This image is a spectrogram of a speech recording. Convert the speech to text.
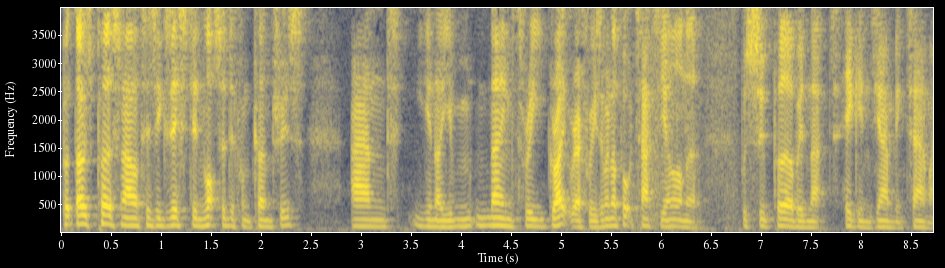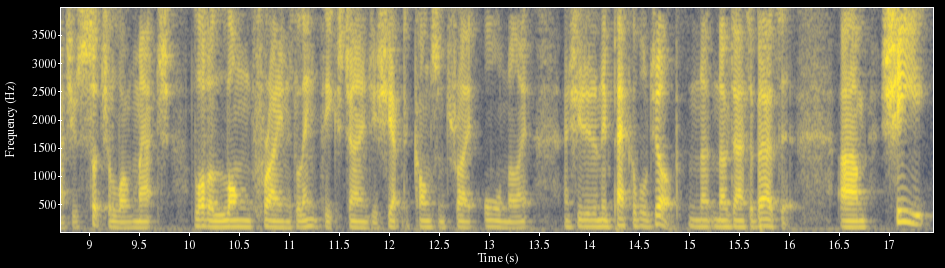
but those personalities exist in lots of different countries. And you know, you've named three great referees. I mean, I thought Tatiana was superb in that Higgins Yan Bingtao match. It was such a long match a lot of long frames, lengthy exchanges. She had to concentrate all night, and she did an impeccable job, no, no doubt about it. Um, she,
